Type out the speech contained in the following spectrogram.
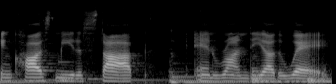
and caused me to stop and run the other way.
